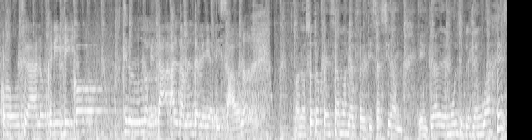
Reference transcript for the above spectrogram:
como un ciudadano crítico en un mundo que está altamente mediatizado. ¿no? Cuando nosotros pensamos la alfabetización en clave de múltiples lenguajes,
